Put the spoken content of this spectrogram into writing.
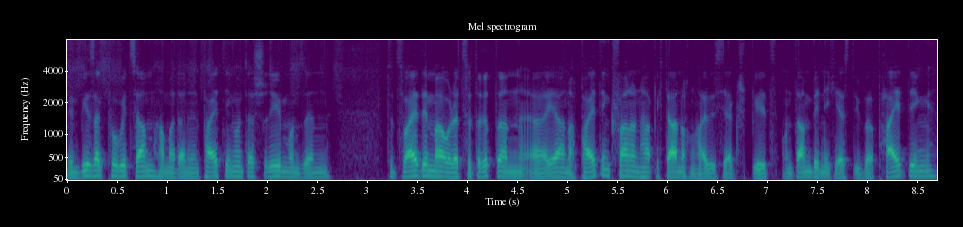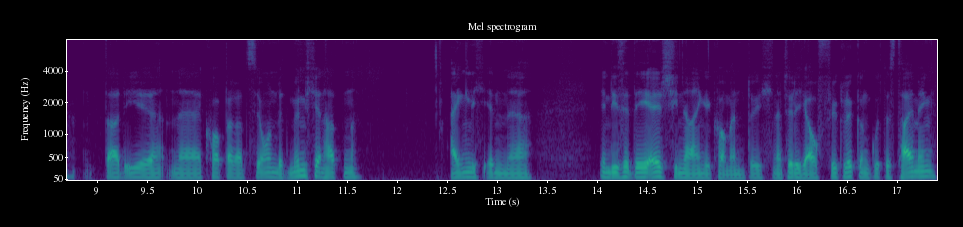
dem Biersack Tobi zusammen, haben wir dann in Peiting unterschrieben und sind zu zweit immer oder zu dritt dann äh, ja, nach Peiting gefahren und habe ich da noch ein halbes Jahr gespielt. Und dann bin ich erst über Peiting, da die eine Kooperation mit München hatten, eigentlich in, äh, in diese DL-Schiene reingekommen. Durch natürlich auch viel Glück und gutes Timing.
